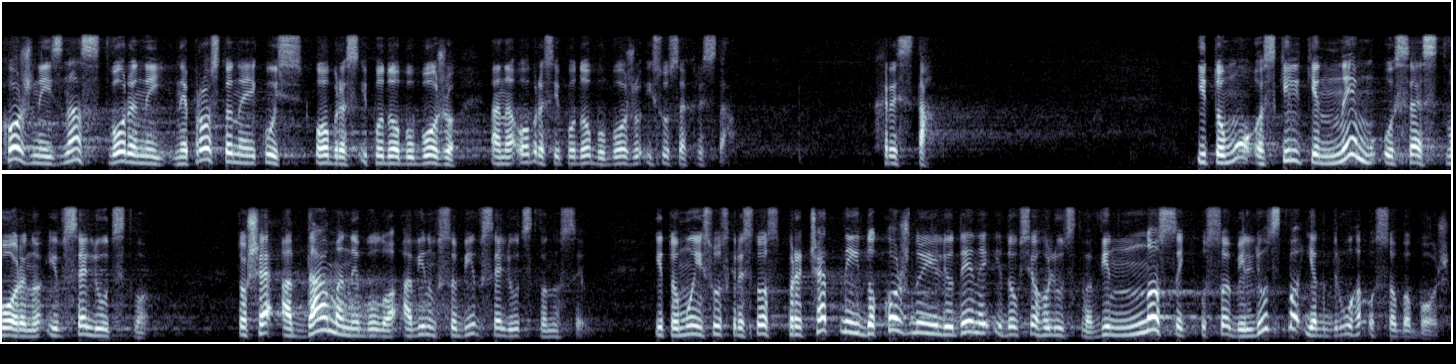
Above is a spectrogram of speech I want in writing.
кожен із нас створений не просто на якийсь образ і подобу Божу, а на образ і подобу Божу Ісуса Христа. Христа. І тому, оскільки ним усе створено і все людство, то ще Адама не було, а Він в собі все людство носив. І тому Ісус Христос причетний до кожної людини і до всього людства. Він носить у собі людство як друга особа Божа.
